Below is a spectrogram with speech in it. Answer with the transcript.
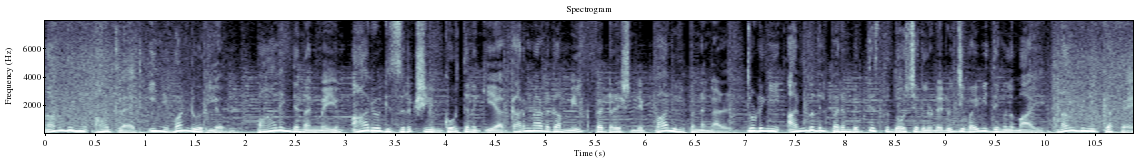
Nandini outlet ഇനി വണ്ടൂരിലും. പാലിന്റെ നന്മയും ആരോഗ്യ സുരക്ഷയും കോർത്തിണക്കിയ കർണാടക മിൽക്ക് ഫെഡറേഷന്റെ പാലുൽപ്പന്നങ്ങൾ തുടങ്ങി അൻപതിൽ പരം വ്യത്യസ്ത ദോശകളുടെ രുചി വൈവിധ്യങ്ങളുമായി നന്ദിനി കഫേ.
